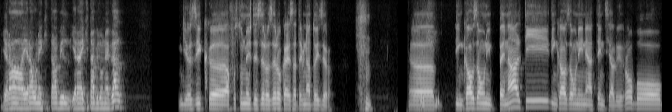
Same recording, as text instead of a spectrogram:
Era, era un echitabil, era echitabil un egal? Eu zic că a fost un meci de 0-0 care s-a terminat 2-0. uh, din cauza unui penalti, din cauza unei neatenții a lui Robo,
